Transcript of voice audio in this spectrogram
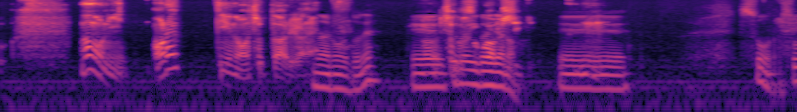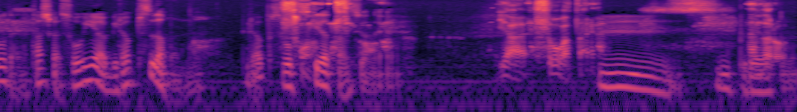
う。なのにあれ？っていうのはちょっとあるよね。なるほどね。えうんー、そちょっとそれは意外だな。こは不思議。えー、そうだそうだよね。確かにそういやビラップスだもんな。ビラップス僕好きだったんですよね。いやすごかったね、うん。いいプレーだったもんな。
